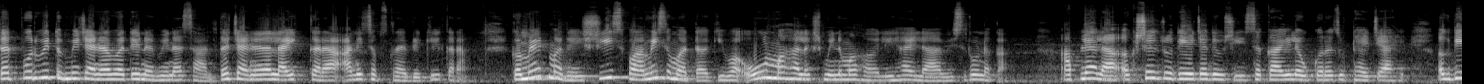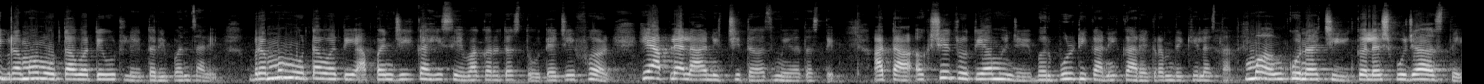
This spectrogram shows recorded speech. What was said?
तत्पूर्वी तुम्ही चॅनलवरती नवीन असाल तर चॅनलला लाईक करा आणि सबस्क्राईब देखील करा. कमेंटमध्ये श्री स्वामी समर्थ किंवा ओम महालक्ष्मी नमः लिहायला विसरू नका. आपल्याला अक्षय तृतीयेच्या दिवशी सकाळी लवकरच उठायचे आहे. अगदी ब्रह्ममुहूर्तावरती उठले तरी पण चालेल. ब्रह्ममुहूर्तावरती आपण जी काही सेवा करत असतो त्याचे फळ हे आपल्याला निश्चितच मिळत असते. आता अक्षय तृतीया म्हणजे भरपूर ठिकाणी कार्यक्रम देखील असतात. मग कुणाची कलश पूजा असते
